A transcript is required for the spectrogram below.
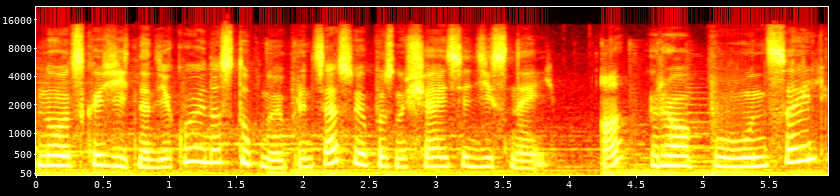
Ну от скажіть, над якою наступною принцесою познущається Дісней? А? Рапунцель?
